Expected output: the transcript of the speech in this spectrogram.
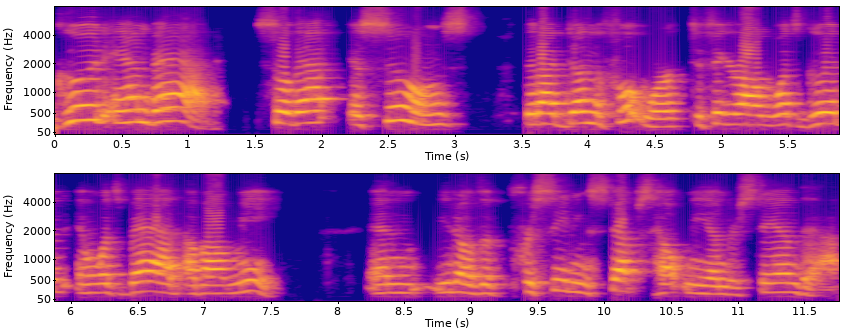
good and bad. So that assumes that I've done the footwork to figure out what's good and what's bad about me. And, you know, the preceding steps help me understand that.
